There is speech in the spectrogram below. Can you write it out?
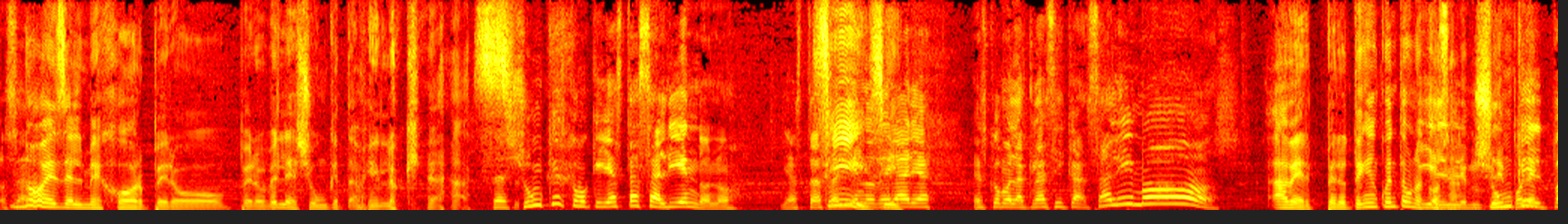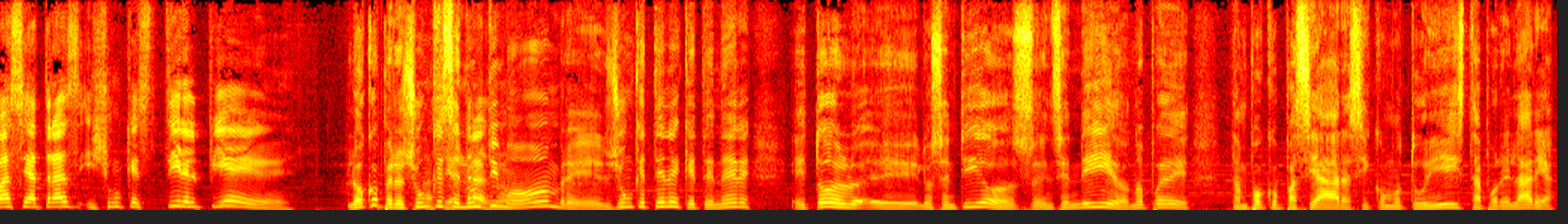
O sea, no es el mejor, pero, pero vele a Shunke también lo que o sea, hace. Shunke es como que ya está saliendo, ¿no? Ya está Sí, saliendo sí. del área. Es como la clásica, ¡salimos! A ver, pero ten en cuenta una y cosa. el- le, le Shunke, pone el pase atrás y Shunke estira el pie. loco, pero Shunke es el atrás, último hombre. El tiene que tener eh, todos eh, los sentidos encendidos. No puede tampoco pasear así como turista por el área.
